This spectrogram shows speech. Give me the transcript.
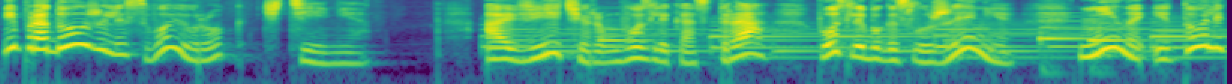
и продолжили свой урок чтения. А вечером возле костра, после богослужения, Нина и Толик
